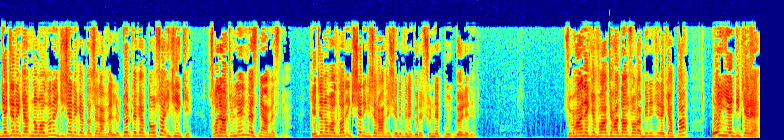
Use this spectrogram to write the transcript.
gece rekat namazlarına ikişer rekatta selam verilir. Dört rekatta olsa iki iki. Salatül leyl mesna mesna. Gece namazları ikişer ikişer hadis-i şerifine göre sünnet bu, böyledir. Sübhaneke Fatiha'dan sonra birinci rekatta 17 kere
